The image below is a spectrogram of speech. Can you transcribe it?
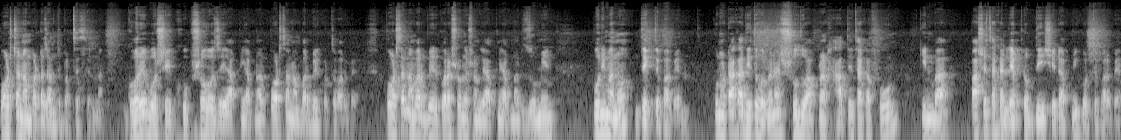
পর্চা নাম্বারটা জানতে পারতেছেন না। ঘরে বসে খুব সহজে আপনি আপনার পর্চা নাম্বার বের করতে পারবেন। পর্চা নাম্বার বের করার সঙ্গে, সঙ্গে আপনি আপনার জমির পরিমাণও দেখতে পাবেন। কোনো টাকা দিতে হবে না। শুধু আপনার হাতে থাকা ফোন কিংবা পাশে থাকা ল্যাপটপ দিয়েই সেটা আপনি করতে পারবেন।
